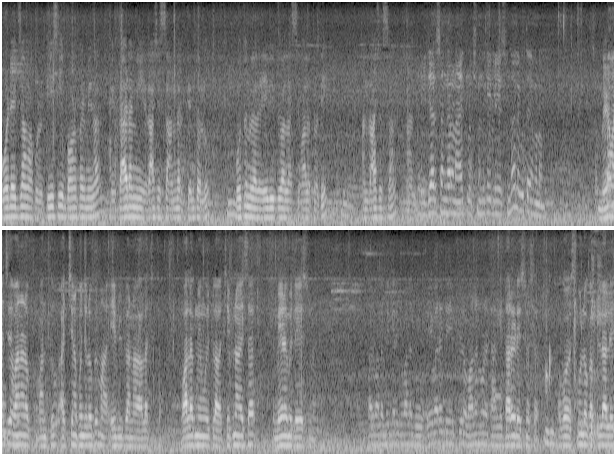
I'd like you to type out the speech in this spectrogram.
బోర్డ్ ఎగ్జామ్ అప్పుడు టీసీ బోనఫైడ్ మీద మీకు బ్యాడ్ అని రాసిస్తా అందరికి టెన్త్ వాళ్ళు పోతున్నారు కదా ఏబీపీ వాళ్ళ వాళ్ళతోటి. అని రాసిస్తా. విద్యార్థి సంఘాల నాయకులు వచ్చినందుకే ఇట్లా చేస్తుందా లేకపోతే ఏమన్నా? మేడం వచ్చేది వన్ అండ్ హాఫ్ మంత్. వచ్చిన కొంచెం లోపే మా ఏబీపీ అన్న వాళ్ళు వాళ్ళకి మేము ఇట్లా చెప్పినా సార్ మేడం ఇట్లా చేస్తున్నాం వాళ్ళ దగ్గరికి వాళ్ళకు ఎవరైతే చెప్పారో వాళ్ళని కూడా టార్గెట్ టార్గెట్ సార్. ఒక స్కూల్లో ఒక పిల్లలు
